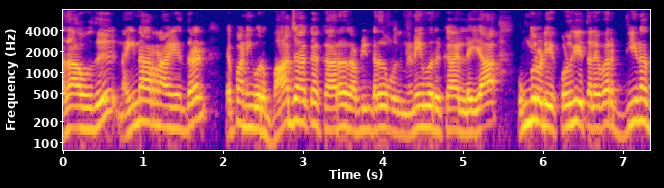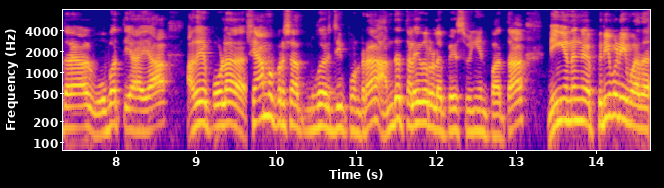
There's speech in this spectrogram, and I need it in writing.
அதாவது நயினார் நாகேந்திரன் எப்பா நீ ஒரு பாஜக காரர் அப்படின்றது உங்களுக்கு நினைவு இருக்கா இல்லையா? உங்களுடைய கொள்கை தலைவர் தீனதயாள் உபத்யாயா அதே போல ஷியாம பிரசாத் முகர்ஜி போன்ற அந்த தலைவர்களை பேசுவீங்கன்னு பார்த்தா நீங்க என்னங்க பிரிவினைவாத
